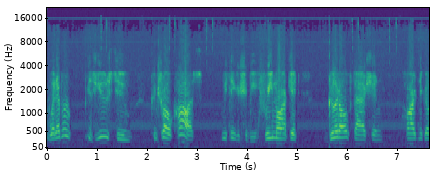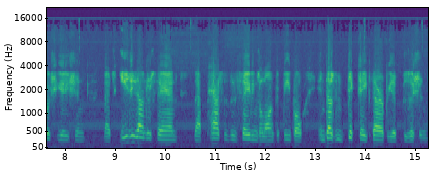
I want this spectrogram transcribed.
whatever is used to control costs, we think it should be free market, good old-fashioned, hard negotiation that's easy to understand, that passes the savings along to people, and doesn't dictate therapy to physicians.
